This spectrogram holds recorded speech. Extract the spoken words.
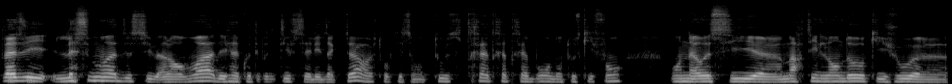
Vas-y, laisse-moi dessus. Alors moi, déjà, le côté positif, c'est les acteurs. Je trouve qu'ils sont tous très très très bons dans tout ce qu'ils font. On a aussi euh, Martin Landau qui joue euh,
